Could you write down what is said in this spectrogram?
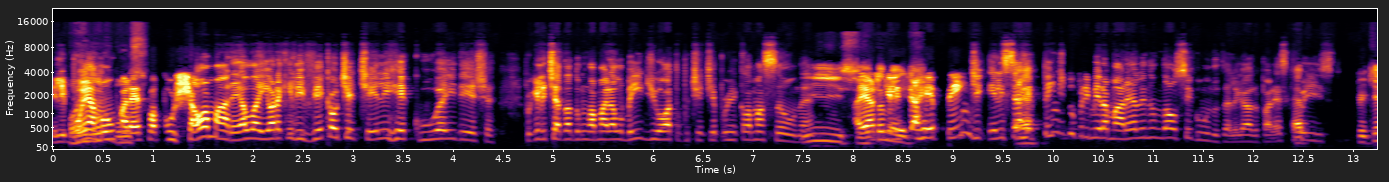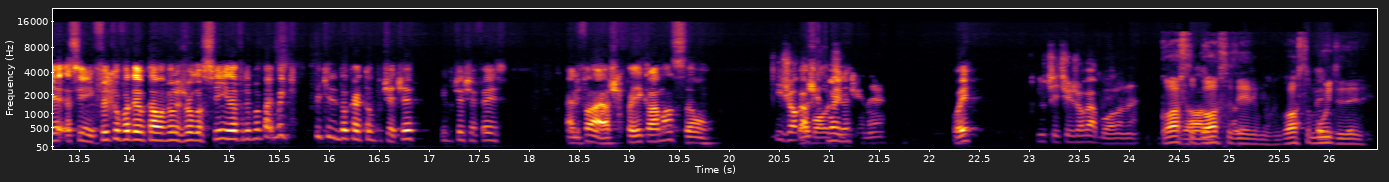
Ele põe, põe a mão, parece, pra puxar o amarelo, aí a hora que ele vê que é o Tietchan, ele recua e deixa. Porque ele tinha dado um amarelo bem idiota pro Tietchan por reclamação, né? Isso, aí acho que ele se arrepende, ele se é. arrepende do primeiro amarelo e não dá o segundo, tá ligado? Parece que é, foi isso. Porque, assim, foi que eu tava vendo o jogo assim, né? Eu falei, pai, mas por que ele deu cartão pro Tietchan? O que, o Tietchan fez? Aí ele falou, ah, acho que foi reclamação. E joga bola foi, o Tietchan, né? né? Oi? E o Tietchan joga bola, né? Gosto, joga. gosto dele, mano. Gosto muito dele.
